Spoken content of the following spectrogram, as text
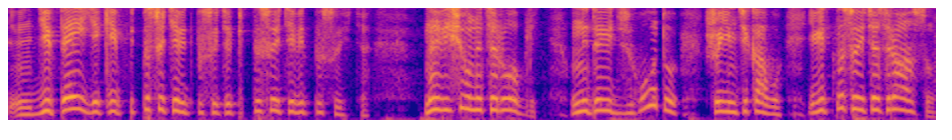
е, дітей, які підписуються, відписуються, підписуються, відписуються. Навіщо вони це роблять? Вони дають згоду, що їм цікаво, і відписуються зразу.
